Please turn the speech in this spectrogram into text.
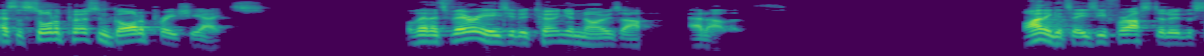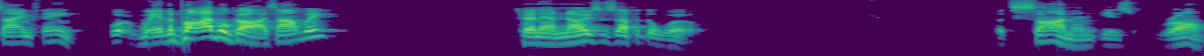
as the sort of person God appreciates, well, then it's very easy to turn your nose up at others. I think it's easy for us to do the same thing. We're the Bible guys, aren't we? Turn our noses up at the world. But Simon is wrong.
